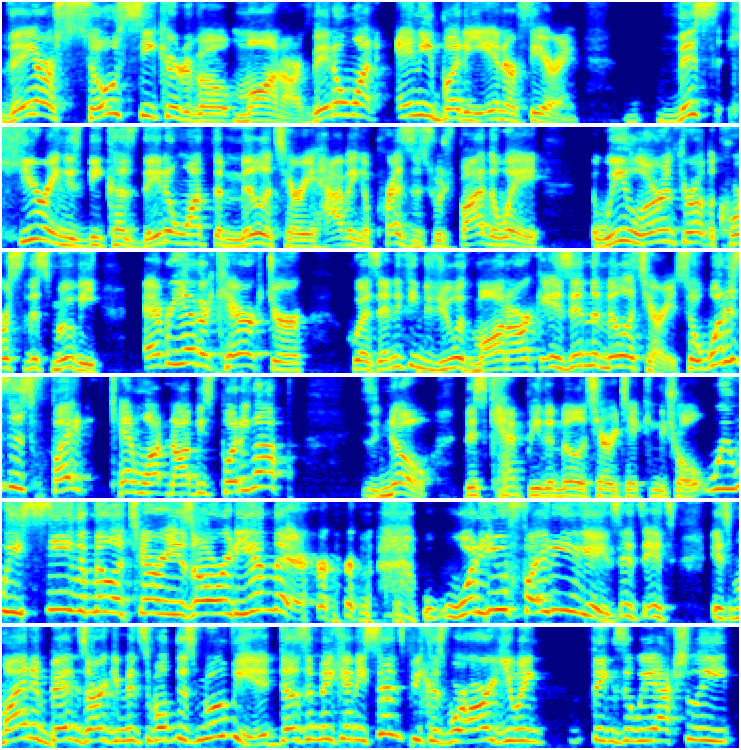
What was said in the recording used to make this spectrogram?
they are so secretive about Monarch. They don't want anybody interfering. This hearing is because they don't want the military having a presence, which, by the way, we learn throughout the course of this movie, every other character who has anything to do with Monarch is in the military. So what is this fight Ken Watanabe's putting up? Like, no, this can't be the military taking control. We, we see the military is already in there. what are you fighting against? It's it's it's mine and Ben's arguments about this movie. It doesn't make any sense because we're arguing things that we actually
